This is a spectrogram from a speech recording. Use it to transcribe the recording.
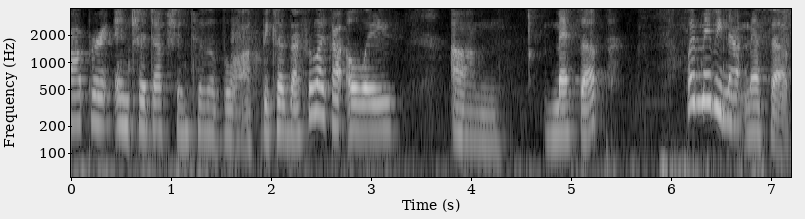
proper introduction to the vlog because I feel like I always um, mess up. Well, maybe not mess up,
